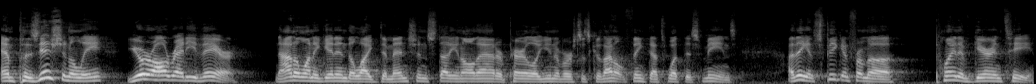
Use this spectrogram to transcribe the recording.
And positionally, you're already there. Now, I don't want to get into like dimension study and all that or parallel universes because I don't think that's what this means. I think it's speaking from a point of guarantee.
